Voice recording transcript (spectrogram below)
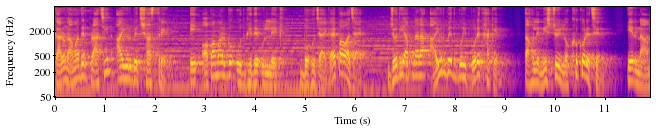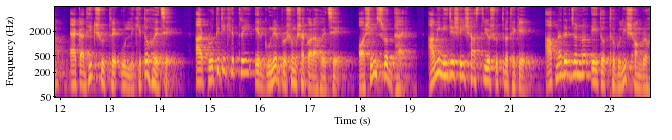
কারণ আমাদের প্রাচীন আয়ুর্বেদ শাস্ত্রে এই অপামার্গ উদ্ভিদের উল্লেখ বহু জায়গায় পাওয়া যায়। যদি আপনারা আয়ুর্বেদ বই পড়ে থাকেন তাহলে নিশ্চয়ই লক্ষ্য করেছেন, এর নাম একাধিক সূত্রে উল্লিখিত হয়েছে। আর প্রতিটি ক্ষেত্রেই এর গুণের প্রশংসা করা হয়েছে। অসীম শ্রদ্ধায়। আমি নিজে সেই শাস্ত্রীয় সূত্র থেকে আপনাদের জন্য এই তথ্যগুলি সংগ্রহ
